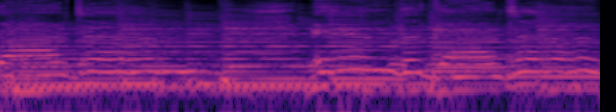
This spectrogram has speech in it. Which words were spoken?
garden, in the garden.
